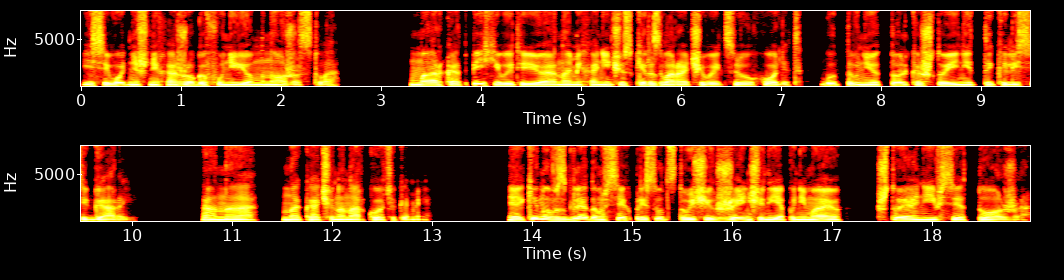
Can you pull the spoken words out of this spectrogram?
и сегодняшних ожогов у нее множество. Марк отпихивает ее, и она механически разворачивается и уходит, будто в нее только что и не тыкали сигарой. Она накачана наркотиками. И окинув взглядом всех присутствующих женщин, я понимаю, что и они все тоже.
